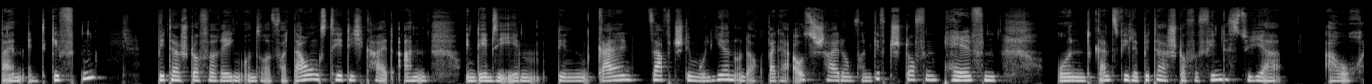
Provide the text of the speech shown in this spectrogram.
beim Entgiften. Bitterstoffe regen unsere Verdauungstätigkeit an, indem sie eben den Gallensaft stimulieren und auch bei der Ausscheidung von Giftstoffen helfen. Und ganz viele Bitterstoffe findest du ja auch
